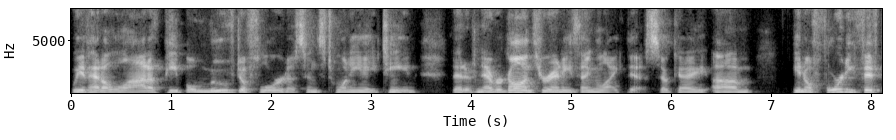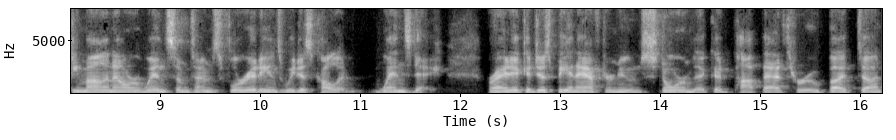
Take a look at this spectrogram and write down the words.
We've had a lot of people move to florida since 2018 that have never gone through anything like this okay? Um, you know 40 50 mile an hour winds sometimes floridians we just call it wednesday right? It could just be an afternoon storm that could pop that through but uh,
